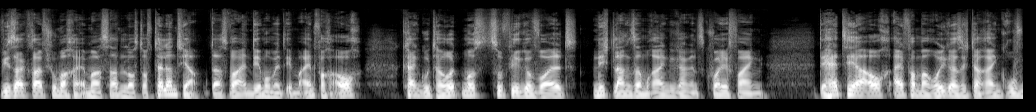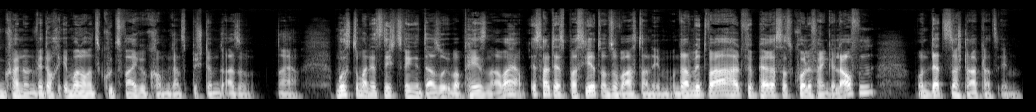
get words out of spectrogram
Wie sagt Ralf Schumacher immer, sudden lost of talent. Ja, das war in dem Moment eben einfach auch kein guter Rhythmus, zu viel gewollt, nicht langsam reingegangen ins Qualifying der hätte ja auch einfach mal ruhiger sich da reingrooven können und wäre doch immer noch ins Q2 gekommen, ganz bestimmt. Also, naja, musste man jetzt nicht zwingend da so überpacen, aber ja, ist halt jetzt passiert und so war es dann eben. Und damit war halt für Perez das Qualifying gelaufen und letzter Startplatz eben.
